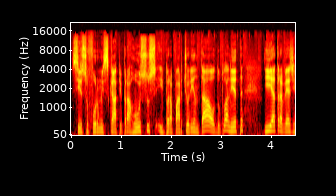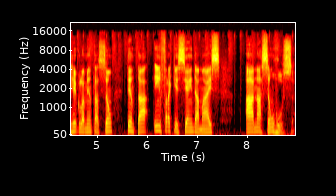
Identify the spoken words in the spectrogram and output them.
se isso for um escape para russos e para a parte oriental do planeta e, através de regulamentação, tentar enfraquecer ainda mais a nação russa.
